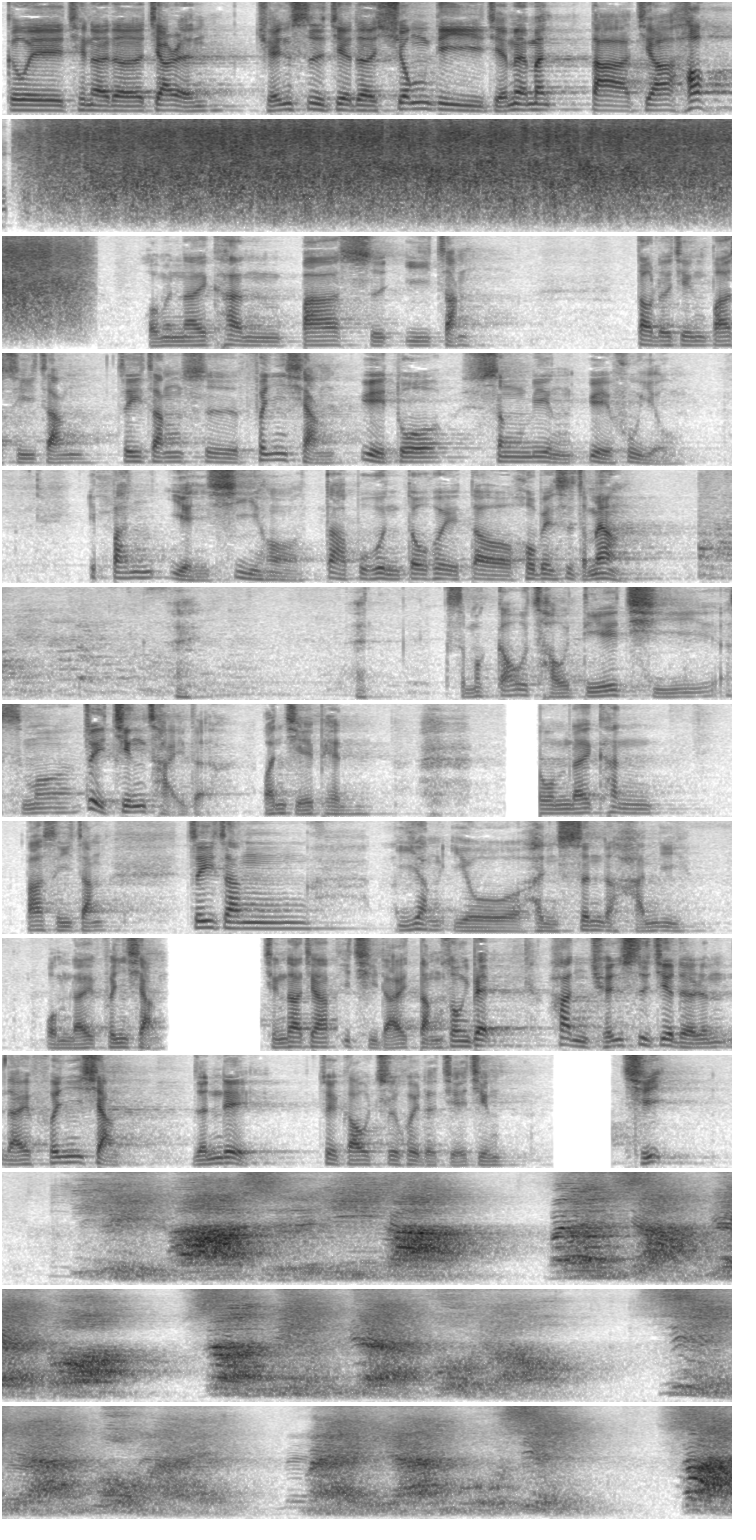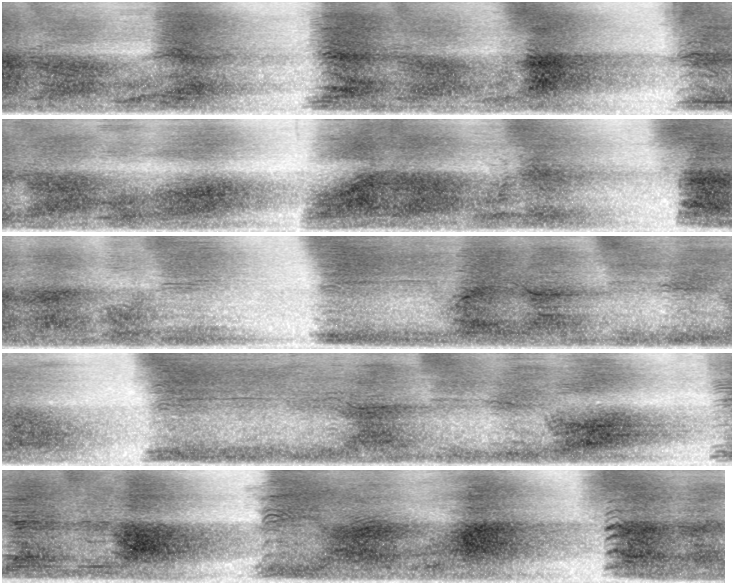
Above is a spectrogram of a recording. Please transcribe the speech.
各位亲爱的家人，全世界的兄弟姐妹们，大家好。我们来看八十一章《道德经》八十一章，这一章是分享越多，生命越富有。一般演戏哈，大部分都会到后边是怎么样？哎，哎，什么高潮迭起，什么最精彩的完结篇？我们来看八十一章，这一章一样有很深的含义，我们来分享。请大家一起来朗诵一遍，和全世界的人来分享人类最高智慧的结晶。起。第八十一章，分享越多，生命越。言不美，美言不信。善者不变，辩者不善。智者不博，博者不智。圣人不积，积以为人己欲有，积以于人己欲多。天之道，利而不害；圣人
